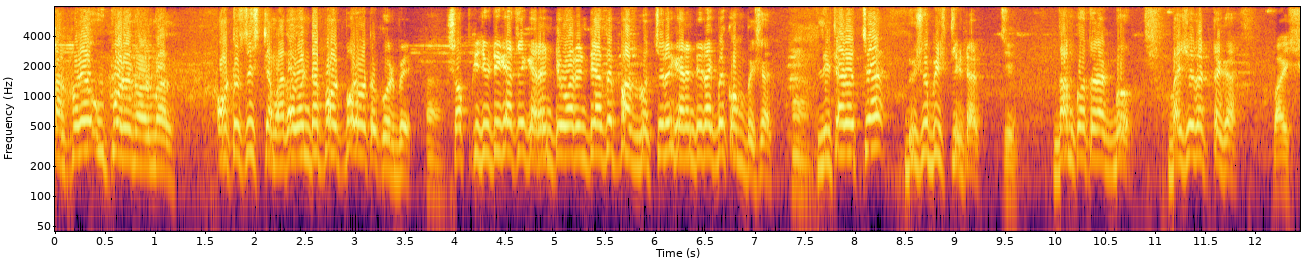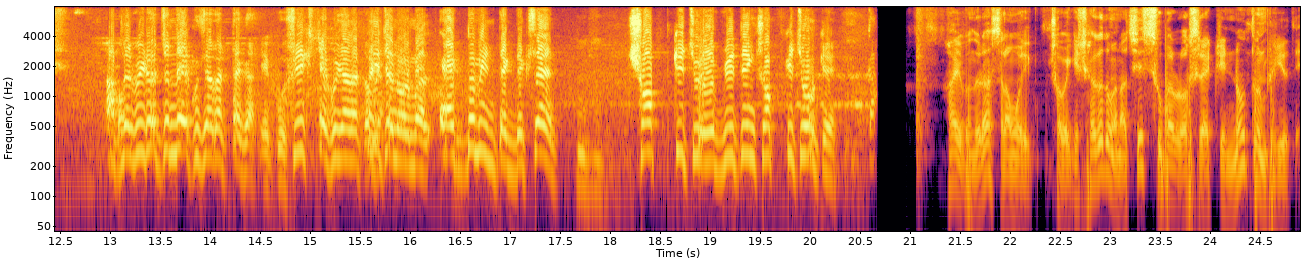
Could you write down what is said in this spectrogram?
তারপরে উপরে নর্মাল অটো সিস্টেম আধা ঘণ্টা পর পর অটো করবে। হ্যাঁ। সবকিছু ঠিক আছে গ্যারান্টি ওয়ারেন্টি আছে পাঁচ বছরের গ্যারান্টি রাখবে কম্প্রেসার হুম। লিটার হচ্ছে দুইশো বিশ লিটার। দাম কত রাখব? বাইশ হাজার টাকা। বাইশ। আপনার ভিডিওর জন্য একুশ হাজার টাকা। 21 ফিক্সড একুশ হাজার টাকা নর্মাল একদম ইনটেক দেখছেন? সবকিছু এভরিথিং সবকিছু ওকে হাই বন্ধুরা আসসালামু আলাইকুম। সবাইকে স্বাগত জানাচ্ছি সুপার ব্লগসের একটি নতুন ভিডিওতে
